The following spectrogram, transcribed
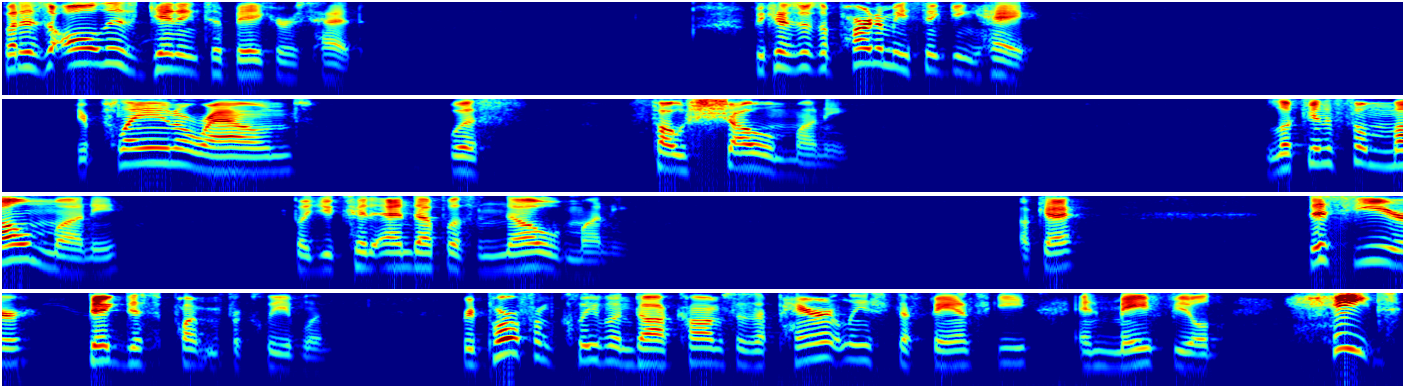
But is all this getting to Baker's head? Because there's a part of me thinking, hey, you're playing around with faux show money, looking for mo money, but you could end up with no money. Okay? This year, big disappointment for Cleveland. Report from Cleveland.com says apparently Stefanski and Mayfield hate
